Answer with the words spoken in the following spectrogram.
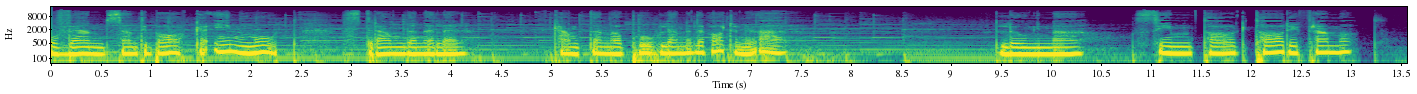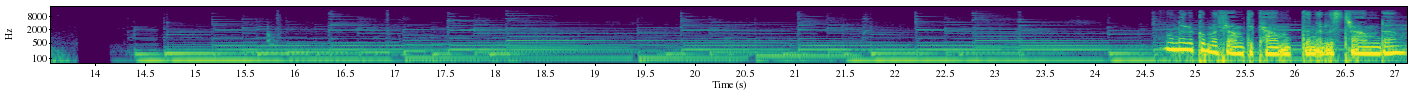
Och vänd sen tillbaka in mot stranden eller kanten av poolen eller vart du nu är. Lugna simtag, ta dig framåt. Och när du kommer fram till kanten eller stranden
